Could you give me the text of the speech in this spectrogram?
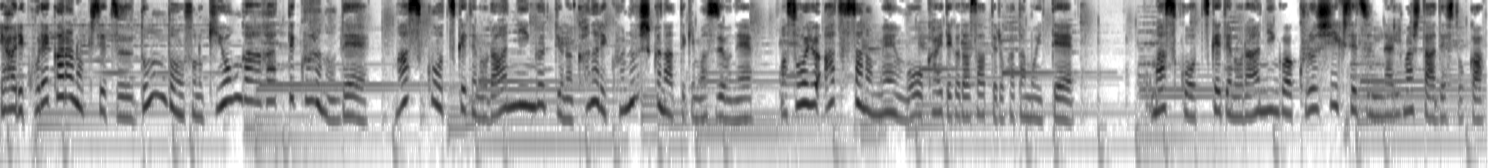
やはりこれからの季節どんどんその気温が上がってくるのでマスクをつけてのランニングっていうのはかなり苦しくなってきますよね、まあ、そういう暑さの面を書いてくださってる方もいてマスクをつけてのランニングは苦しい季節になりましたですとか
